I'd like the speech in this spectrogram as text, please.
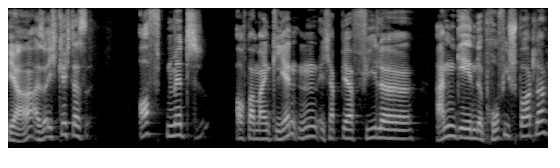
Ja, also ich kriege das oft mit, auch bei meinen Klienten. Ich habe ja viele angehende Profisportler.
